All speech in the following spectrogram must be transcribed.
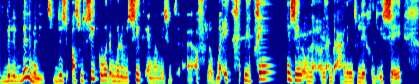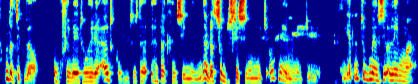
willen, willen we niet. Dus als we ziek worden, worden we ziek en dan is het uh, afgelopen. Maar ik, heb geen zin om aan beademing te liggen op de IC, omdat ik wel ongeveer weet hoe je eruit komt. Dus daar heb ik geen zin in. Nou, dat soort beslissingen moet je ook nemen natuurlijk. Je hebt natuurlijk mensen die alleen maar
